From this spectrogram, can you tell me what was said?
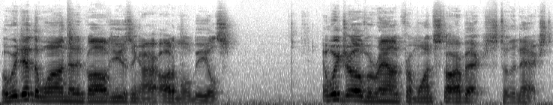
But we did the one that involved using our automobiles. And we drove around from one Starbucks to the next.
